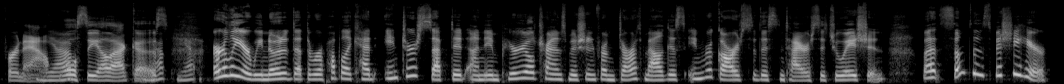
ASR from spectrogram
for now. Yep. We'll see how that goes. Yep, yep. Earlier, we noted that the Republic had intercepted an Imperial transmission from Darth Malgus in regards to this entire situation. But something's fishy here.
